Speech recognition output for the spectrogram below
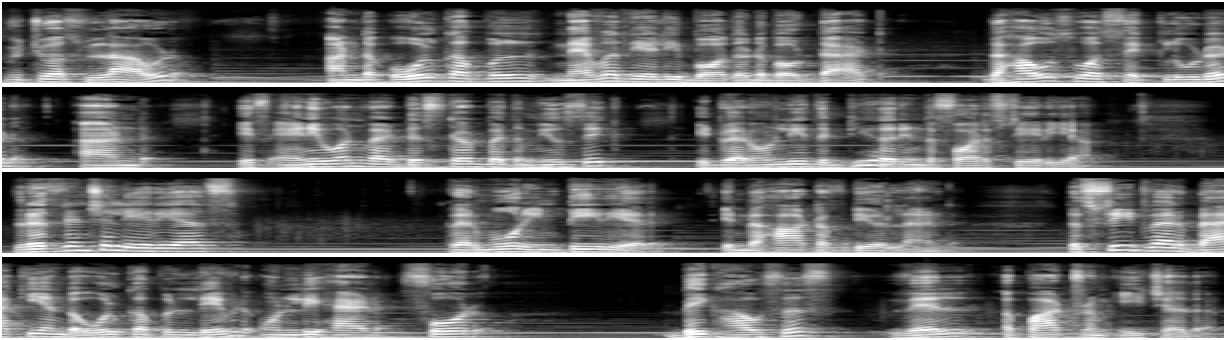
which was loud and the old couple never really bothered about that. The house was secluded, and if anyone were disturbed by the music, it were only the deer in the forest area. The residential areas were more interior in the heart of Deerland. The street where Becky and the old couple lived only had four big houses well apart from each other.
